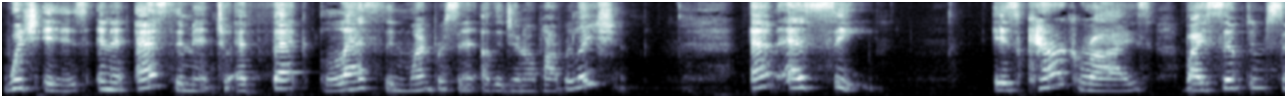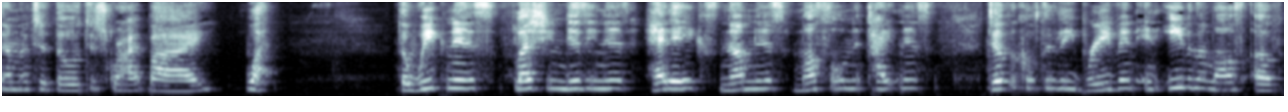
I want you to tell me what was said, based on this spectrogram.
which is an estimate to affect less than 1% of the general population. MSC is characterized by symptoms similar to those described by what? The weakness, flushing dizziness, headaches, numbness, muscle tightness, difficulty breathing, and even the loss of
